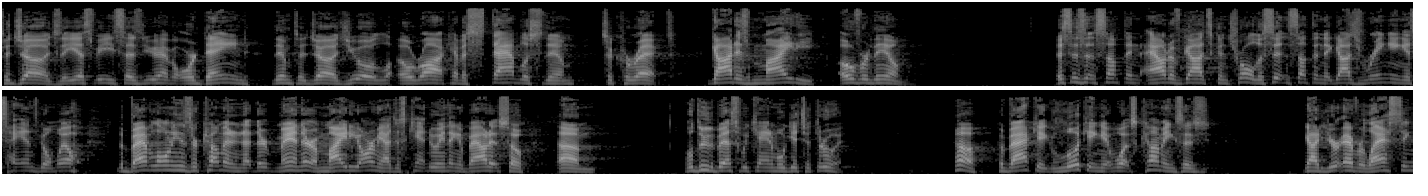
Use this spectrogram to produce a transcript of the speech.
to judge. The ESV says, You have ordained them to judge. You, O, o rock, have established them to correct. God is mighty over them. This isn't something out of God's control. This isn't something that God's wringing his hands going, Well, the Babylonians are coming, and they're, man, they're a mighty army. I just can't do anything about it. So um, we'll do the best we can, and we'll get you through it. No, Habakkuk, looking at what's coming, says, God, you're everlasting,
